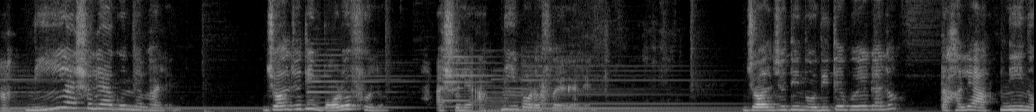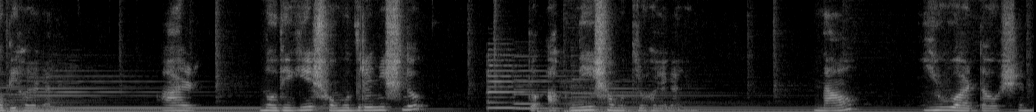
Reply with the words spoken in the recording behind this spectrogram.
আপনিই আসলে আগুন নেভালেন। জল যদি বরফ হলো, আসলে আপনিই বরফ হয়ে গেলেন। জল যদি নদীতে বয়ে গেল, তাহলে আপনিই নদী হয়ে গেলেন। আর নদী গিয়ে সমুদ্রে মিশল, তো আপনিই সমুদ্র হয়ে গেলেন। Now you are the ocean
